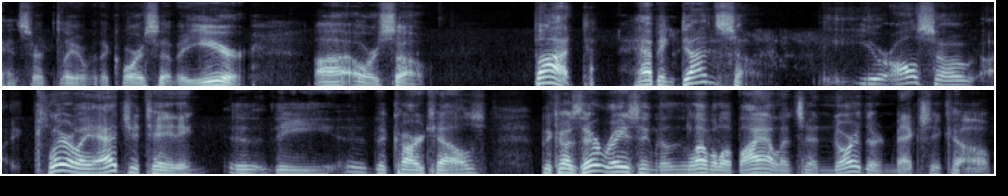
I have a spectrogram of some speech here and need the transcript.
and certainly over the course of a year uh, or so. But having done so, you're also clearly agitating the the cartels because they're raising the level of violence in northern Mexico.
